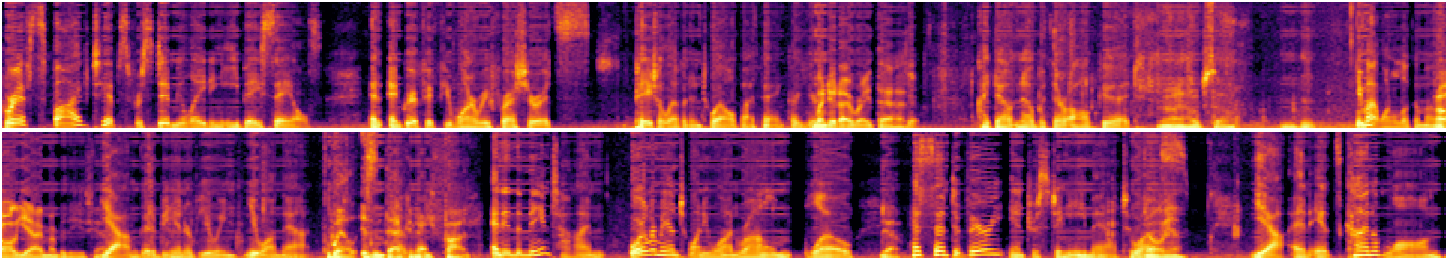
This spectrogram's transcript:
Griff's five tips for stimulating eBay sales. And, and Griff, if you want a refresher, it's page 11 and 12, I think. Are your When did I write that? tips. I don't know, but they're all good. Oh, I hope so. Mm-hmm. You might want to look them over. Oh yeah, I remember these. Yeah. yeah, I'm going to be interviewing you on that. Well, isn't that going to be fun? And in the meantime, Oilerman21, Ronald Lowe, Yeah. has sent a very interesting email to us. Oh, yeah? Yeah, and it's kind of long,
